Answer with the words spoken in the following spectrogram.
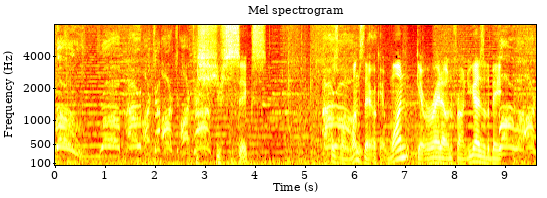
Move! Archer! Archer! Archer! You're six. There's one. One's there. Okay, one, get right out in front. You guys are the bait, Forward!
